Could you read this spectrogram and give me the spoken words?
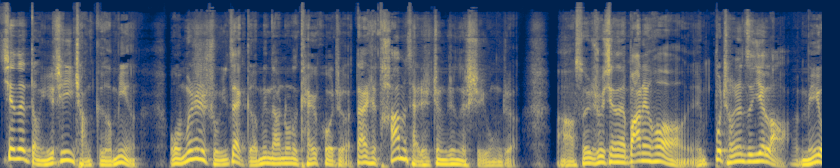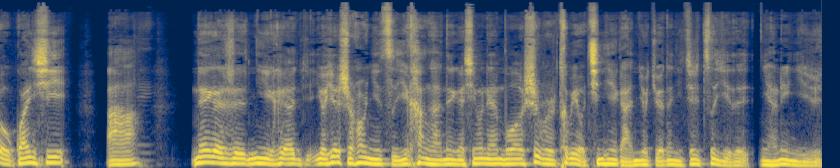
现在等于是一场革命，我们是属于在革命当中的开阔者，但是他们才是真正的使用者啊。所以说，现在八零后不承认自己老没有关系啊。那个是你有些时候你仔细看看那个新闻联播，是不是特别有亲切感？你就觉得你这自己的年龄你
